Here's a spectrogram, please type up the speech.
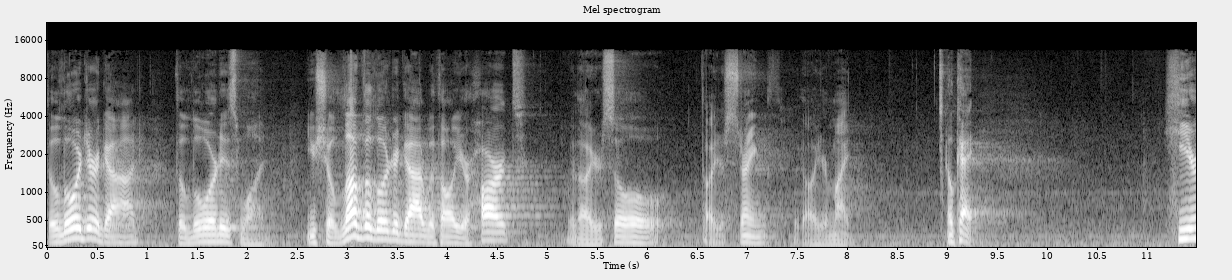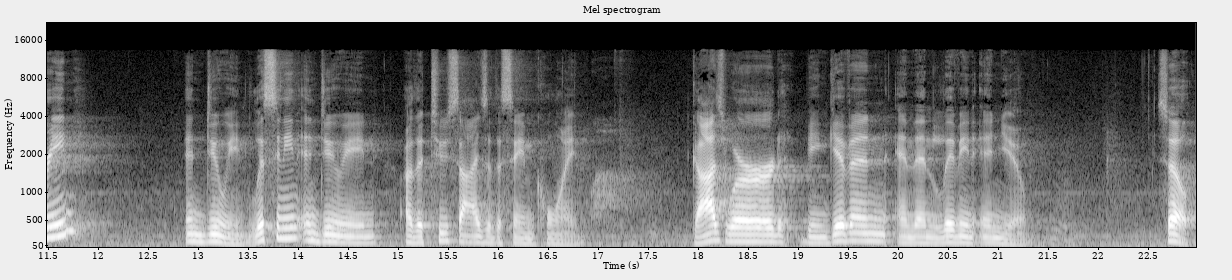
the Lord your God, the Lord is one. You shall love the Lord your God with all your heart, with all your soul, with all your strength, with all your might. Okay. Hearing and doing, listening and doing are the two sides of the same coin. God's word being given and then living in you. So,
